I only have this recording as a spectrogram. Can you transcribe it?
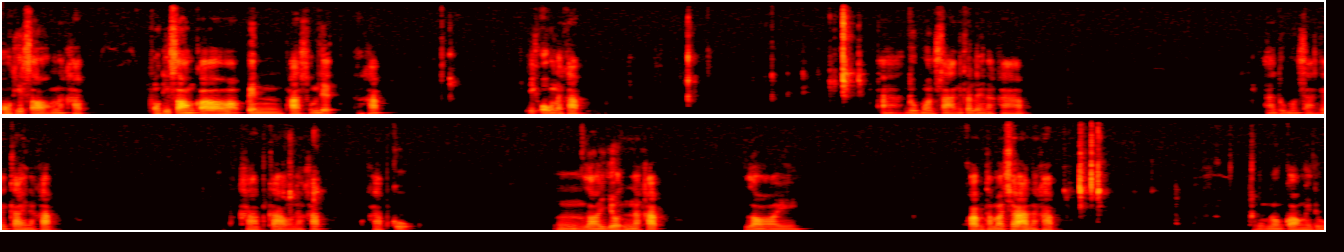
องค์ที่2นะครับ องค์ที่2ก็เป็นพระสมเด็จนะครับ อีกองค์นะครับดูมวลสารกันเลยนะครับดูมวลสารใกล้ๆนะครับ คาบเก่านะครับ คาบกุอืมรอยย่นนะครับ รอย ความธรรมชาตินะครับ ผมลงกล้องให้ดู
